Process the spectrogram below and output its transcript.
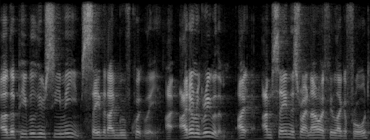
other people who see me say that I move quickly. I, I don't agree with them. I, I'm saying this right now, I feel like a fraud,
